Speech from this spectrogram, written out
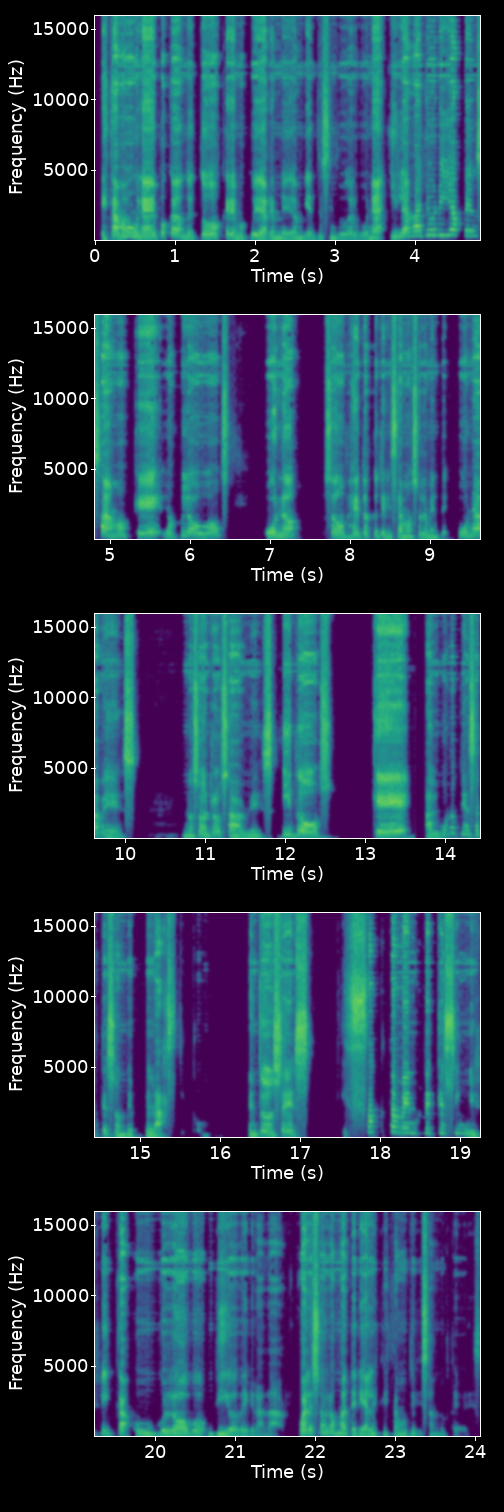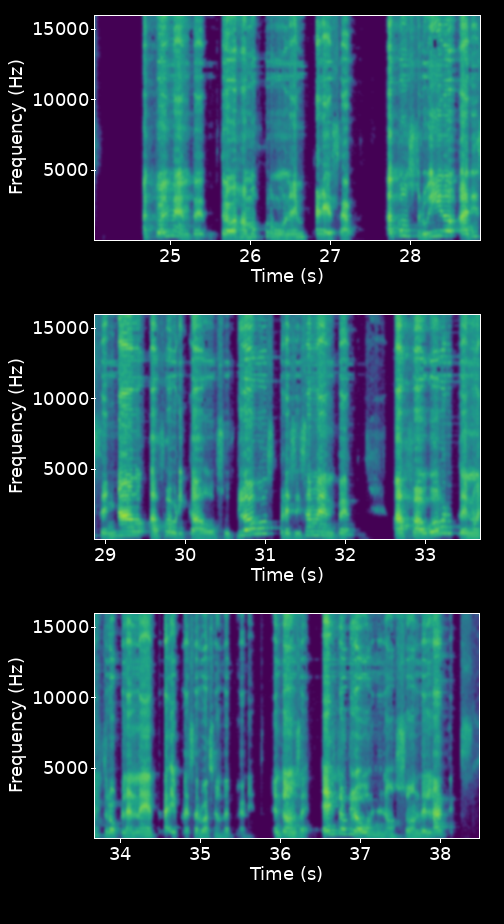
Estamos en una época donde todos queremos cuidar el medio ambiente sin duda alguna y la mayoría pensamos que los globos, uno, son objetos que utilizamos solamente una vez, no son reusables y dos, que algunos piensan que son de plástico. Entonces, exactamente qué significa un globo biodegradable. ¿Cuáles son los materiales que están utilizando ustedes? Actualmente trabajamos con una empresa, ha construido, ha diseñado, ha fabricado sus globos precisamente a favor de nuestro planeta y preservación del planeta. Entonces, estos globos no son de látex.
